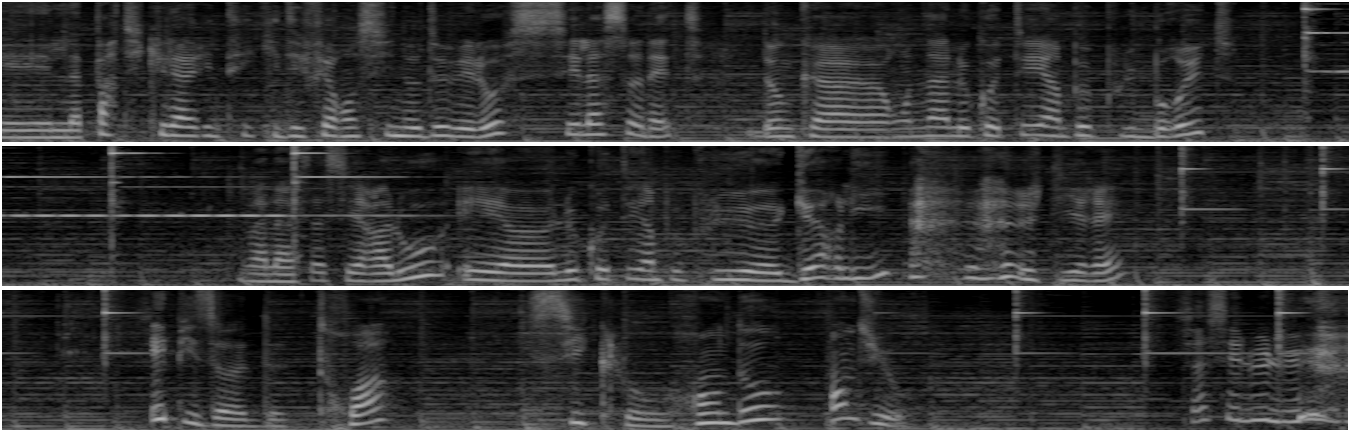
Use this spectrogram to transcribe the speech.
Et la particularité qui différencie nos deux vélos, c'est la sonnette. Donc on a le côté un peu plus brut, voilà, ça c'est Ralou. Et euh, le côté un peu plus euh, girly, je dirais. Épisode 3 Cyclo Rando en duo. Ça c'est Lulu.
